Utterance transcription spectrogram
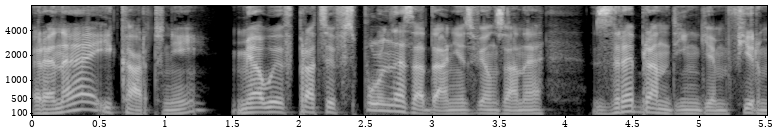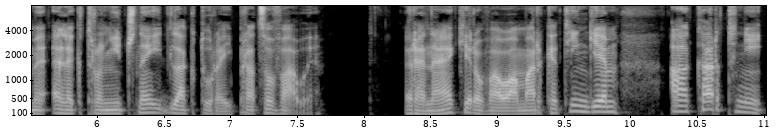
René i Courtney miały w pracy wspólne zadanie związane z rebrandingiem firmy elektronicznej, dla której pracowały. René kierowała marketingiem, a Courtney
